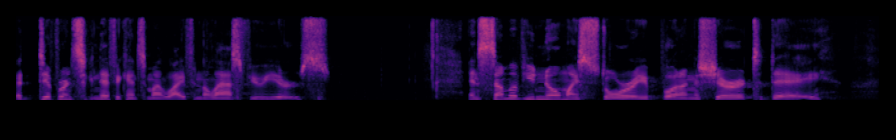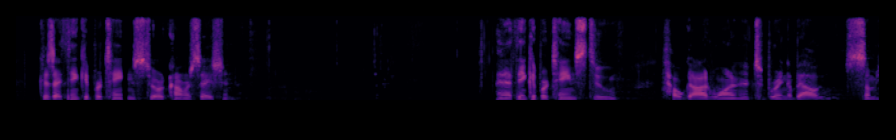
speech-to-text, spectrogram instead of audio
a different significance in my life in the last few years. And some of you know my story, but I'm going to share it today because I think it pertains to our conversation. And I think it pertains to how God wanted to bring about some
